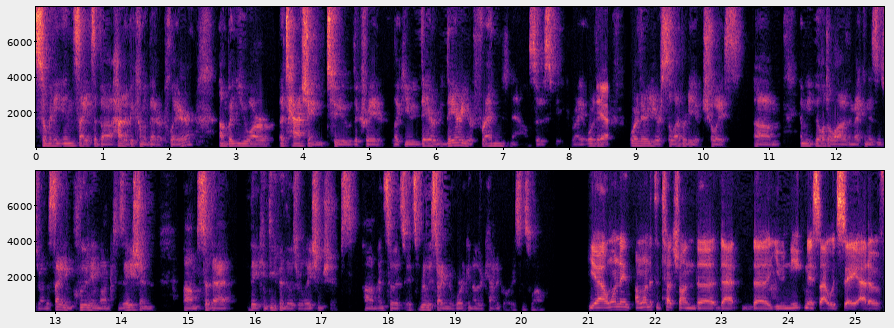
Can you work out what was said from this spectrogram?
so many insights about how to become a better player, um, but you are attaching to the creator. Like you, they're they're your friend now, so to speak, right? Or they're yeah. or they're your celebrity of choice. Um, and we build a lot of the mechanisms around the site, including monetization, um, so that they can deepen those relationships. Um, and so it's it's really starting to work in other categories as well. Yeah, I wanted I wanted to touch on the that the uniqueness I would say out of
